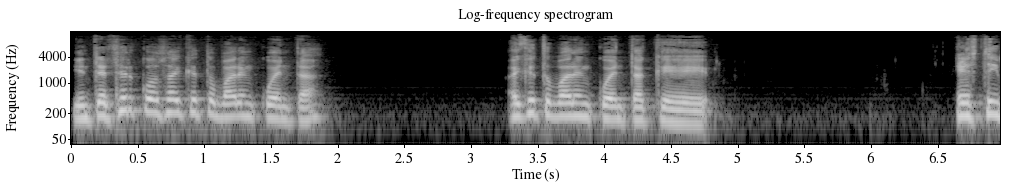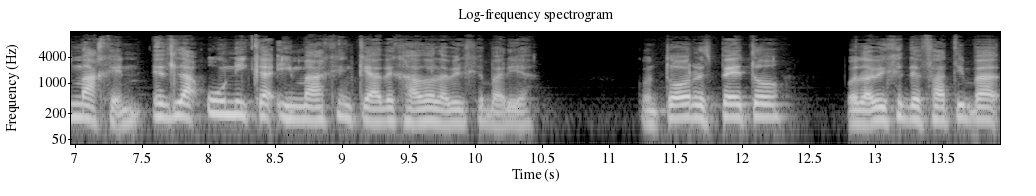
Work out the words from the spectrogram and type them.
Y en tercer cosa hay que tomar en cuenta, hay que tomar en cuenta que esta imagen es la única imagen que ha dejado la Virgen María. Con todo respeto, Pues la Virgen de Fátima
